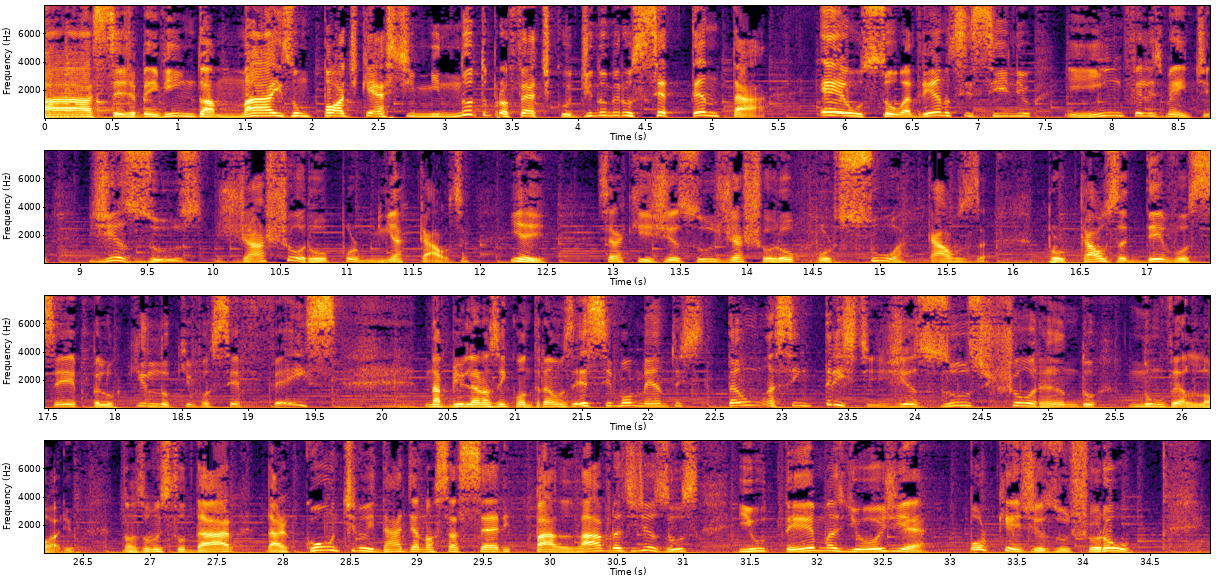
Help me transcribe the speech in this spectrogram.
Olá, seja bem-vindo a mais um podcast Minuto Profético de número 70. Eu sou Adriano Cecílio e, infelizmente, Jesus já chorou por minha causa. E aí, será que Jesus já chorou por sua causa? Por causa de você, pelo aquilo que você fez? Na Bíblia nós encontramos esse momento tão assim triste, Jesus chorando num velório. Nós vamos estudar, dar continuidade à nossa série Palavras de Jesus e o tema de hoje é Por que Jesus chorou?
